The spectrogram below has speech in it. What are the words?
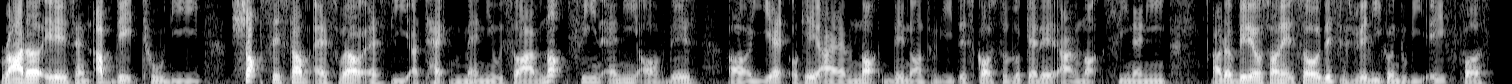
Rather, it is an update to the shop system as well as the attack menu. So I've not seen any of this uh, yet. Okay, I have not been onto the discords to look at it. I've not seen any other videos on it. So this is really going to be a first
